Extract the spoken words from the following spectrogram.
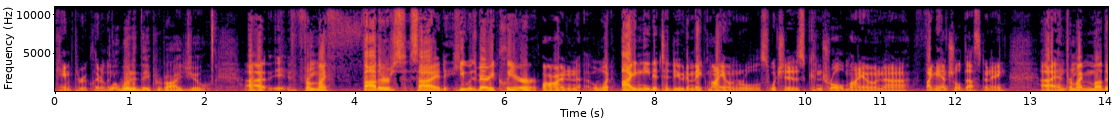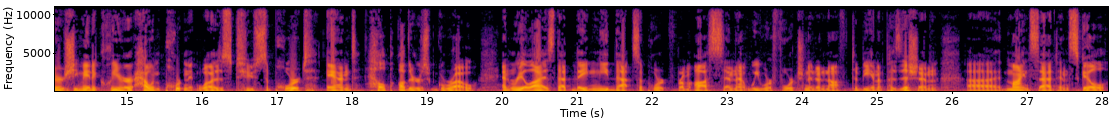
came through clearly. What did they provide you? Uh, from my father's side, he was very clear on what I needed to do to make my own rules, which is control my own uh, financial destiny. Uh, and for my mother, she made it clear how important it was to support and help others grow and realize that they need that support from us and that we were fortunate enough to be in a position, uh, mindset, and skill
